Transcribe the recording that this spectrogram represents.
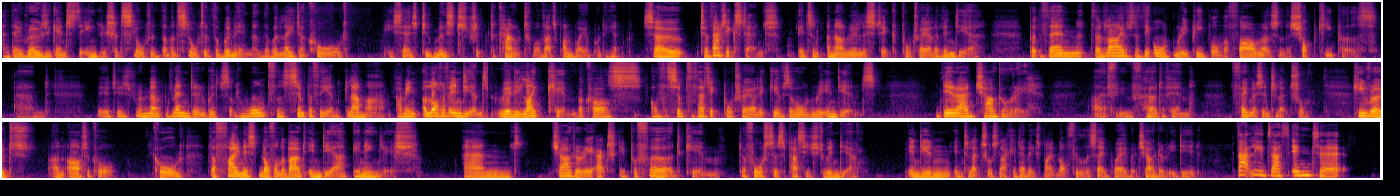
and they rose against the English and slaughtered them and slaughtered the women, and they were later called, he says, to most strict account. Well, that's one way of putting it. So, to that extent, it's an, an unrealistic portrayal of India. But then the lives of the ordinary people, the farmers and the shopkeepers, and it is rendered with sort of warmth and sympathy and glamour. I mean, a lot of Indians really like Kim because of the sympathetic portrayal it gives of ordinary Indians. Nirad Chaudhuri, uh, if you've heard of him, famous intellectual, he wrote an article called The Finest Novel About India in English. And Chaudhuri actually preferred Kim to Forster's Passage to India. Indian intellectuals and academics might not feel the same way, but Chaudhuri did. That leads us into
